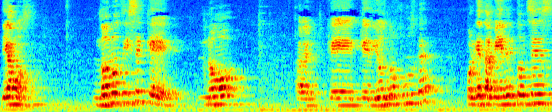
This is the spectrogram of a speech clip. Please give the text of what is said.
digamos, no nos dice que no, a ver, que, que Dios no juzga, porque también entonces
